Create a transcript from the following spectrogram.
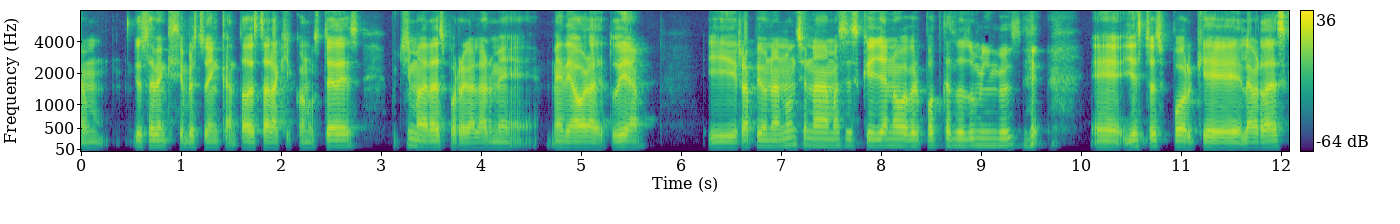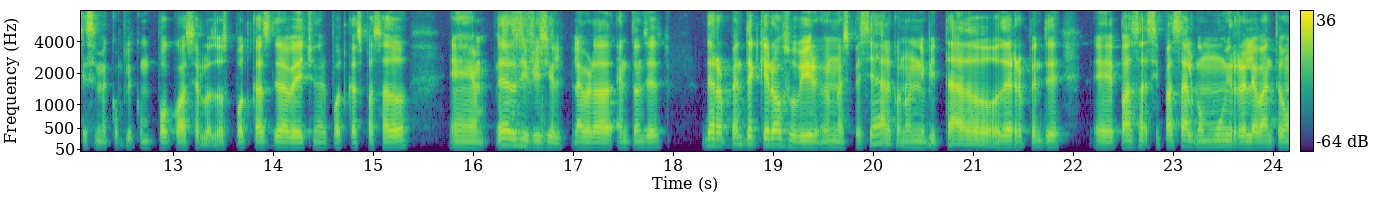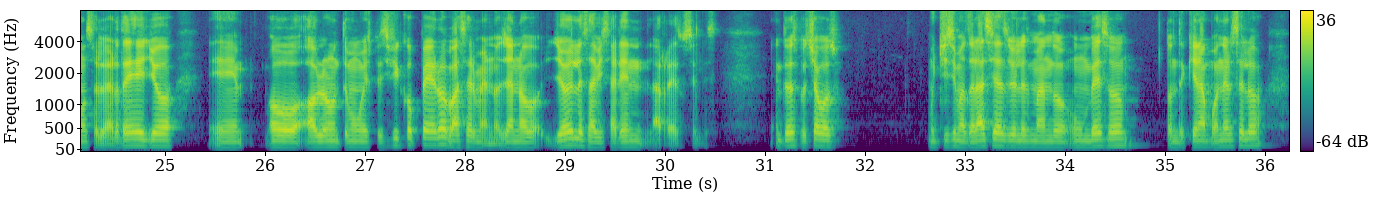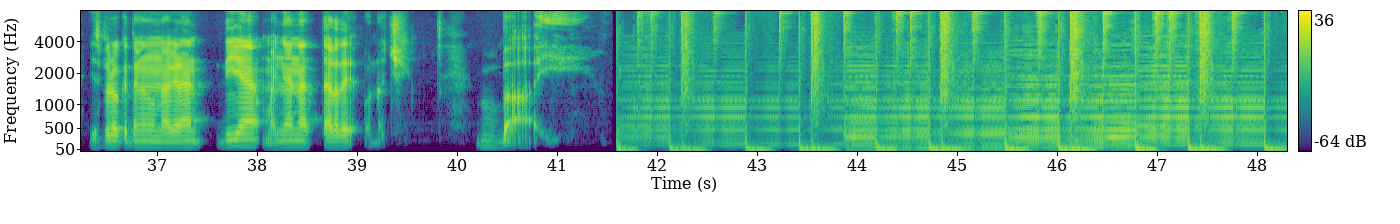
yo saben que siempre estoy encantado de estar aquí con ustedes. Muchísimas gracias por regalarme media hora de tu día. Y rápido un anuncio nada más es que ya no va a haber podcast los domingos. Eh, y esto es porque la verdad es que se me complicó un poco hacer los dos podcasts. Ya lo había dicho en el podcast pasado. Eh, es difícil, la verdad. Entonces, de repente quiero subir uno especial con un invitado, o de repente eh, pasa, si pasa algo muy relevante vamos a hablar de ello, eh, o hablar un tema muy específico, pero va a ser menos, ya no, yo les avisaré en las redes sociales. Entonces, pues chavos, muchísimas gracias, yo les mando un beso donde quieran ponérselo y espero que tengan una gran día, mañana, tarde o noche. Bye. Thank you.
